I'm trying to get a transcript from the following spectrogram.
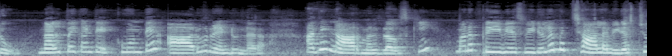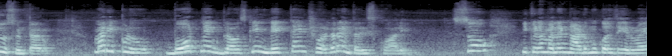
టూ నలభై కంటే ఎక్కువ ఉంటే ఆరు రెండున్నర. అది నార్మల్ బ్లౌజ్కి. మన ప్రీవియస్ వీడియోలో మీరు చాలా వీడియోస్ చూసుంటారు. మరి ఇప్పుడు బోట్ నెక్ బ్లౌజ్కి నెక్ అండ్ షోల్డర్ ఎంత తీసుకోవాలి? సో ఇక్కడ మన నడుము కొలత ఇరవై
